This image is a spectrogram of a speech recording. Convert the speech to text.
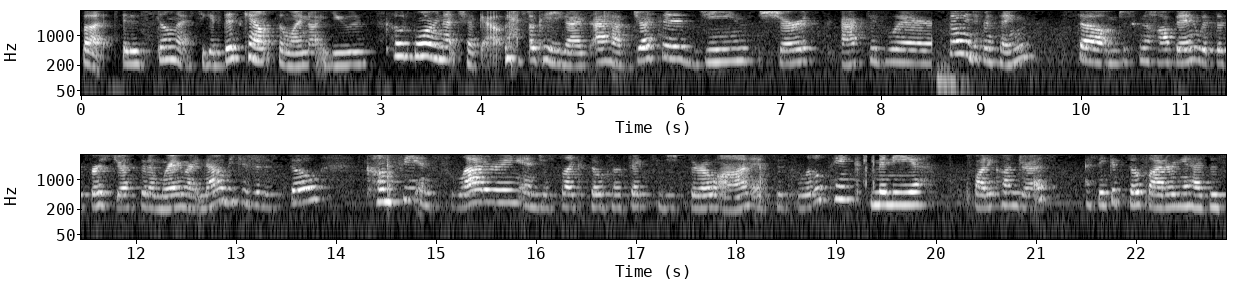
but it is still nice to get a discount so why not use code Lauryn at checkout. okay you guys I have dresses, jeans, shirts, activewear, so many different things. So I'm just gonna hop in with this first dress that I'm wearing right now because it is so comfy and flattering and just like so perfect to just throw on. It's this little pink mini bodycon dress. I think it's so flattering. It has this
